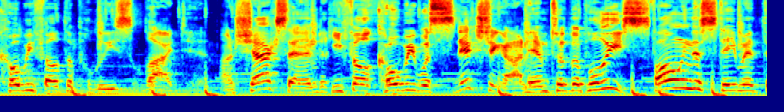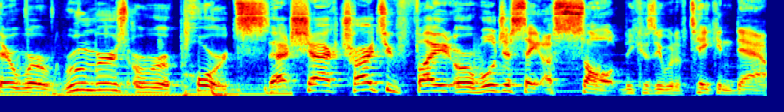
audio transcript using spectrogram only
Kobe felt the police lied to him. On Shaq's end, he felt Kobe was snitching on him to the police. Following the statement, there were rumors or reports that Shaq tried to fight, or we'll just say assault because he would have taken down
